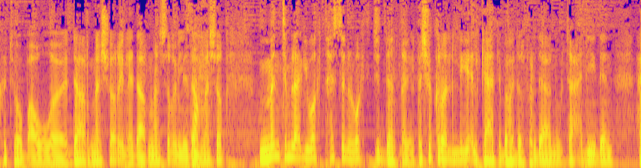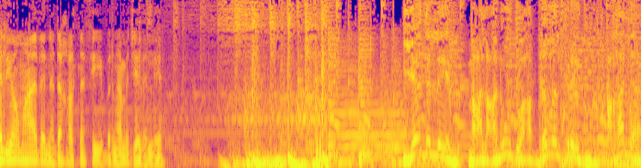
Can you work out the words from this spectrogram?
كتب أو دار نشر إلى دار نشر إلى دار صح. نشر. ما أنت ملاقي وقت تحس إن الوقت جدا قليل. فشكرا للكاتبة هدى الفردان وتحديدا هاليوم هذا انها دخلتنا في برنامج هذا الليل. يا ذا الليل مع العنود وعبد الله الفريدي على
